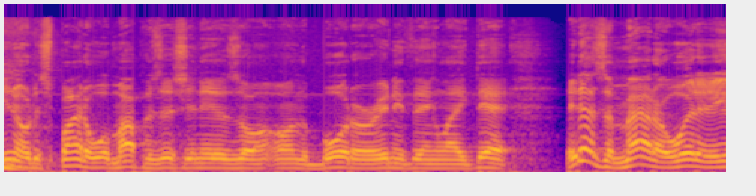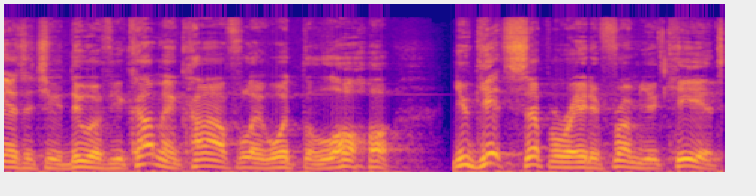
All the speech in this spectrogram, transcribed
you know, despite of what my position is on, on the border or anything like that, it doesn't matter what it is that you do. If you come in conflict with the law, you get separated from your kids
